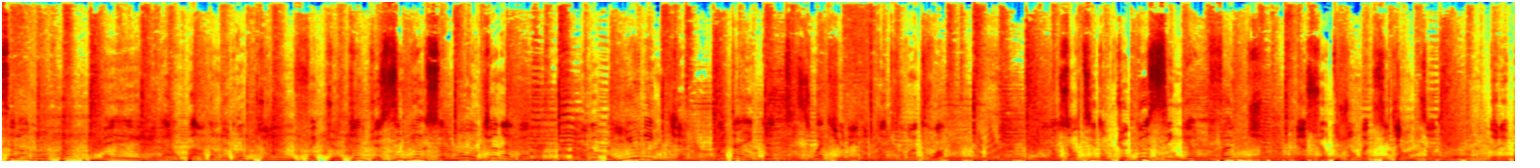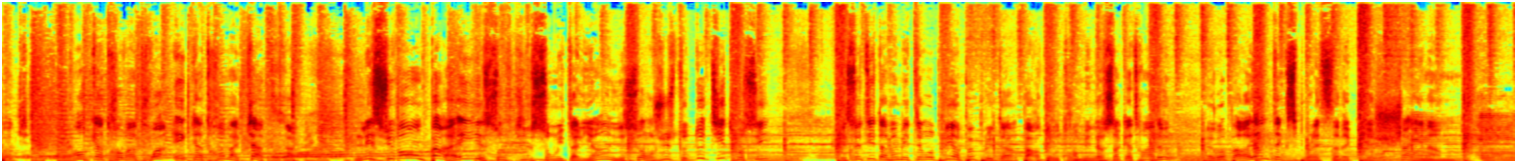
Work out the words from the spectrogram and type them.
Excellent groupe, mais là on part dans les groupes qui n'ont fait que quelques singles seulement, aucun album. Le groupe Unique, What I Got Is What You Need en 83. Ils n'ont sorti donc que deux singles funk, bien sûr toujours maxi 45 tours de l'époque, en 83 et 84. Les suivants, pareil, sauf qu'ils sont italiens, il sort juste deux titres aussi. Et ce titre a même été repris un peu plus tard par d'autres. En 1982, le groupe Orient Express avec Shine.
